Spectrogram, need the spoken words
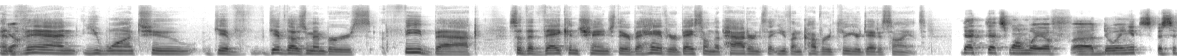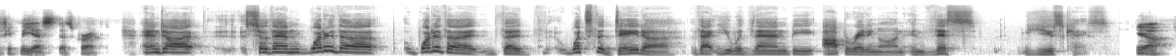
And yeah. then you want to give give those members feedback so that they can change their behavior based on the patterns that you've uncovered through your data science. That that's one way of uh, doing it. Specifically, yes, that's correct. And uh, so then, what are the what are the the what's the data that you would then be operating on in this use case? Yeah.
